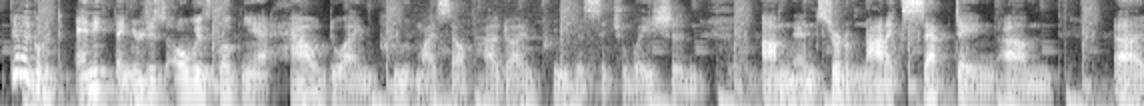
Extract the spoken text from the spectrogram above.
I feel like with anything, you're just always looking at how do I improve myself, how do I improve the situation, um, and sort of not accepting um, uh,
